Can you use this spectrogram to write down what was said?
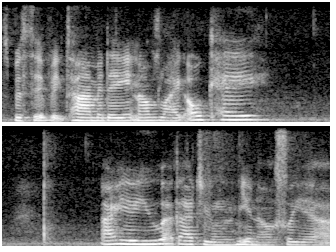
specific time of day. And I was like, okay, I hear you. I got you, you know. So, yeah.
